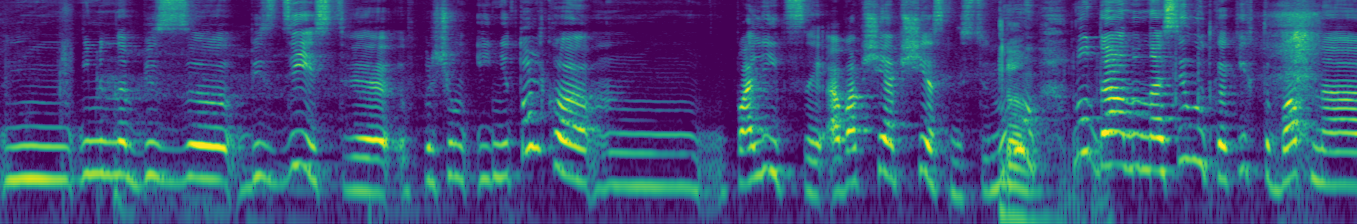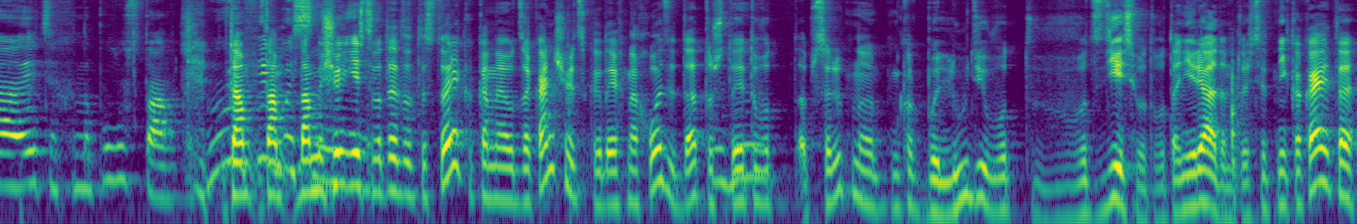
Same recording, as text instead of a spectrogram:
именно без э, бездействия, причем и не только полиции, а вообще общественности. Ну, да. ну да, ну насилуют каких-то баб на этих на полустанках. Ну, там там, там еще есть вот эта история, как она вот заканчивается, когда их находят, да, то что угу. это вот абсолютно ну, как бы люди вот вот здесь вот вот они рядом, то есть это не какая-то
